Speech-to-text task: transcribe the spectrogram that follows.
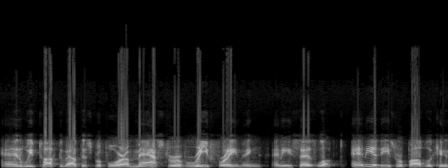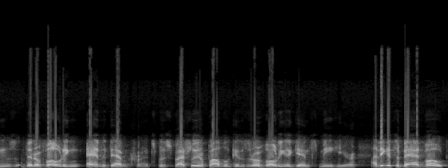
and we've talked about this before, a master of reframing, and he says, look, any of these Republicans that are voting, and the Democrats, but especially Republicans that are voting against me here, I think it's a bad vote.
